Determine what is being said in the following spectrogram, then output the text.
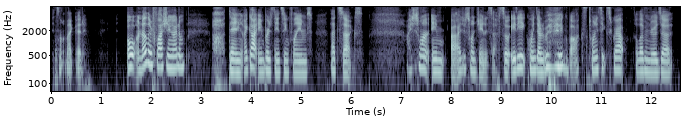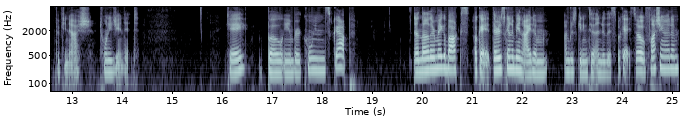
It's not that good. Oh, another flashing item. Oh, dang, I got Amber's Dancing Flames. That sucks. I just want aim. I just want Janet stuff. So 88 coins out of a big box, 26 scrap, 11 Rosa, 15 Ash, 20 Janet. Okay, Bo Amber coin scrap, another mega box. Okay, there's gonna be an item. I'm just getting to the end of this. Okay, so flashing item.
